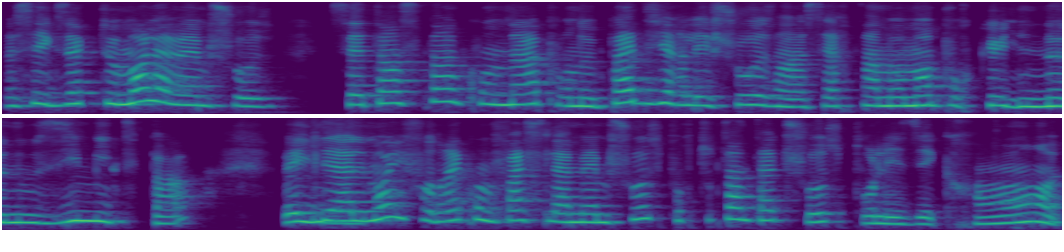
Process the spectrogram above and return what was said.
Ben, c'est exactement la même chose. Cet instinct qu'on a pour ne pas dire les choses à un certain moment pour qu'ils ne nous imitent pas, ben, idéalement, il faudrait qu'on fasse la même chose pour tout un tas de choses, pour les écrans,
